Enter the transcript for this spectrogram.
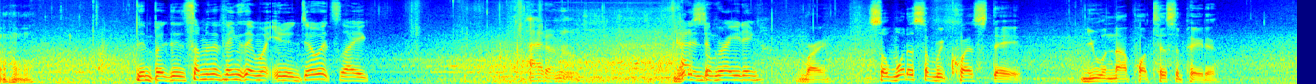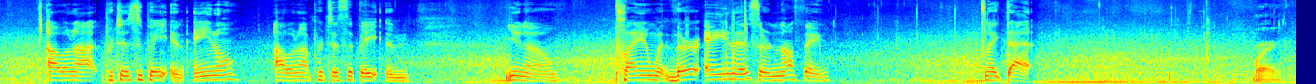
Mm-hmm. Then, but then some of the things they want you to do, it's like, I don't know. It's kind of some- degrading. Right. So, what are some requests that you will not participate in? I will not participate in anal. I will not participate in, you know, playing with their anus or nothing like that. Right.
